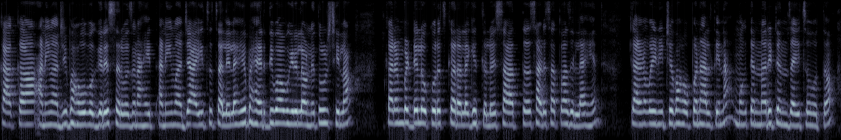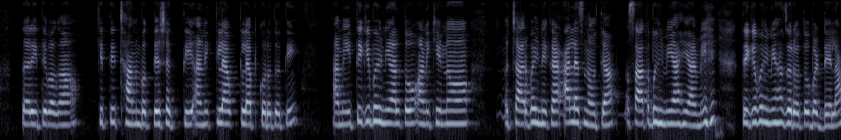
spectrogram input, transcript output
काका आणि माझी भाऊ वगैरे सर्वजण आहेत आणि माझ्या आईचं चाललेलं आहे बाहेर दिवा वगैरे लावणे तुळशीला. कारण बड्डे लवकरच करायला घेतलेलो आहे. सात साडेसात वाजलेले आहेत. कारण वहिनीचे भाऊ पण आलते ना मग त्यांना रिटर्न जायचं होतं. तर इथे बघा किती छान बघते शक्ती आणि क्लॅप क्लॅप करत होती. आम्ही तिघी बहिणी आलतो आणखीन चार बहिणी काय आल्याच नव्हत्या. सात बहिणी आहे आम्ही. तिघी बहिणी हजर होतो बड्डेला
